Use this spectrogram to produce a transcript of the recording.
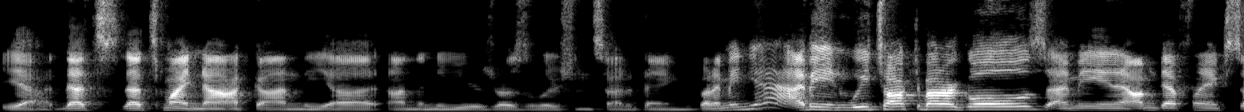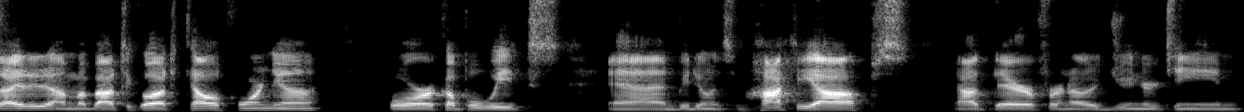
yeah, that's that's my knock on the uh on the New Year's resolution side of things. But I mean, yeah, I mean, we talked about our goals. I mean, I'm definitely excited. I'm about to go out to California for a couple weeks and be doing some hockey ops out there for another junior team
